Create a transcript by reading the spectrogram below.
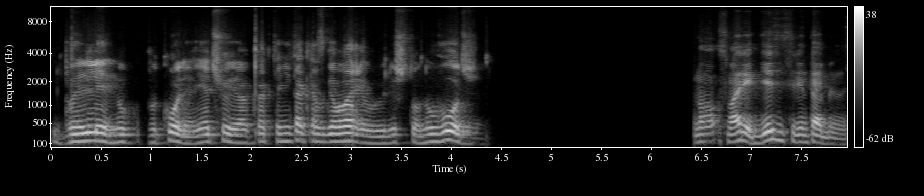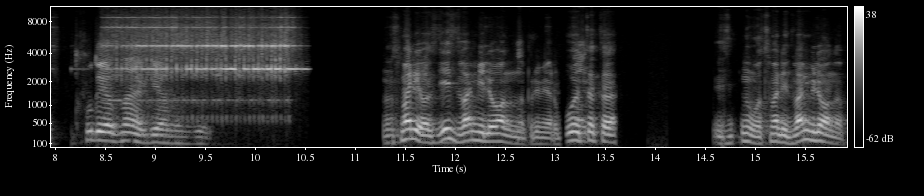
Блин, ну, Коля, я что, я как-то не так разговариваю или что? Ну вот же. Ну, смотри, где здесь рентабельность? Откуда я знаю, где она здесь? Ну, смотри, вот здесь 2 миллиона, например. Будет это, ну, вот смотри, 2 миллиона,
